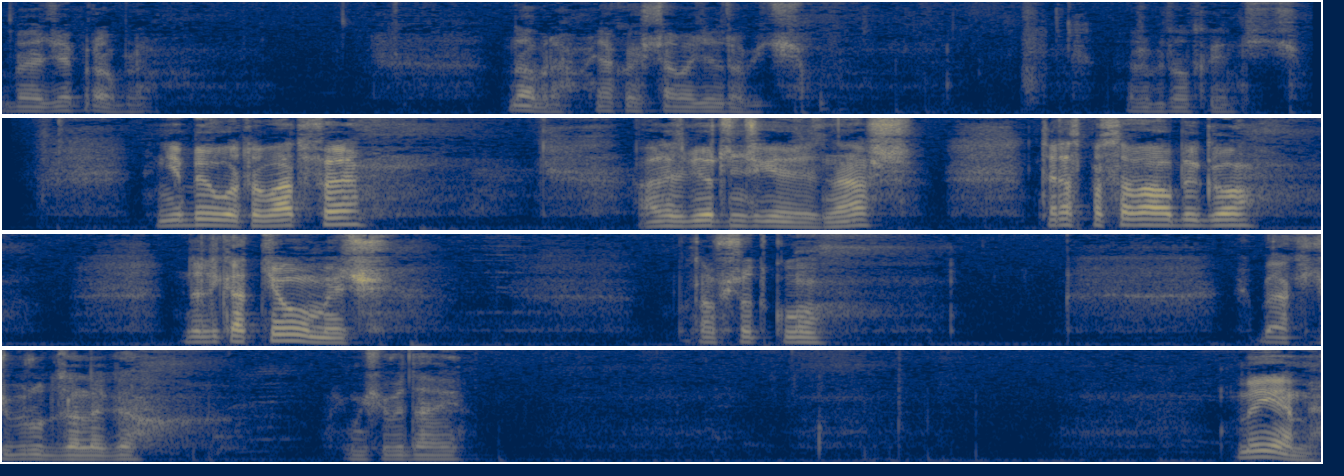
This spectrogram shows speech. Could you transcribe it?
Będzie problem. Dobra, jakoś trzeba będzie zrobić, żeby to odkręcić. Nie było to łatwe, ale zbiorniczek jest nasz. Teraz pasowałoby go delikatnie umyć, bo tam w środku chyba jakiś brud zalega, jak mi się wydaje. Myjemy.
